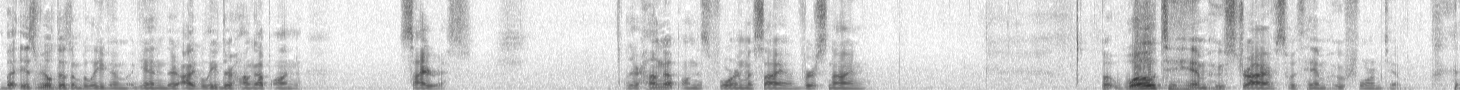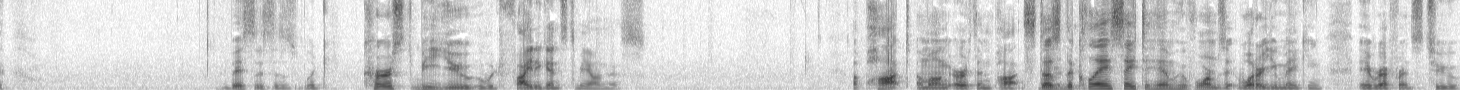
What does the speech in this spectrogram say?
But Israel doesn't believe him. Again, I believe they're hung up on Cyrus. They're hung up on this foreign Messiah. Verse 9. But woe to him who strives with him who formed him. Basically, is like, cursed be you who would fight against me on this. A pot among earthen pots. Does the clay say to him who forms it, What are you making? A reference to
